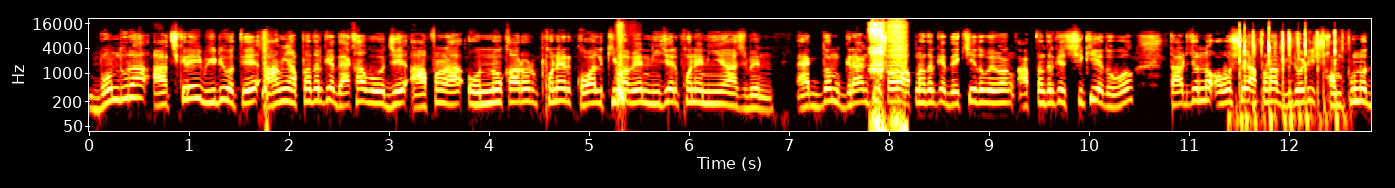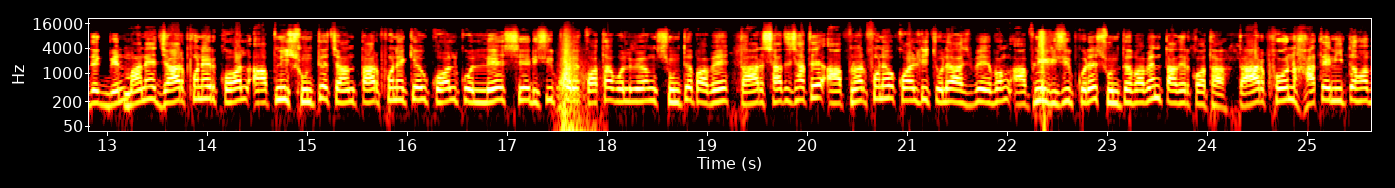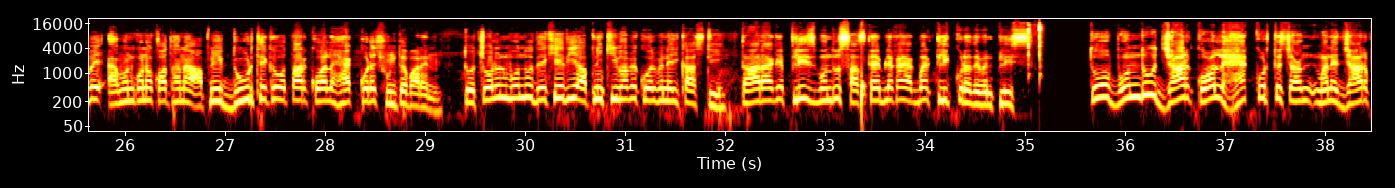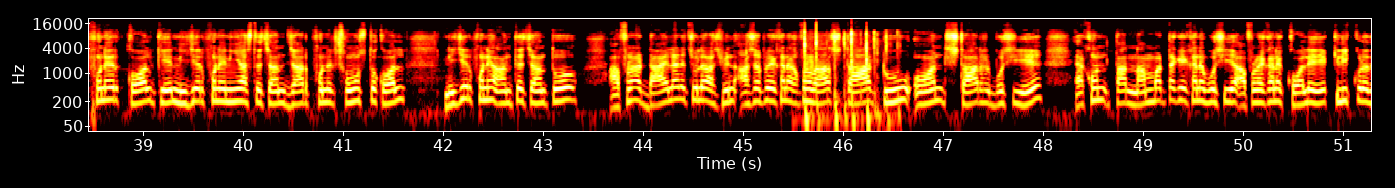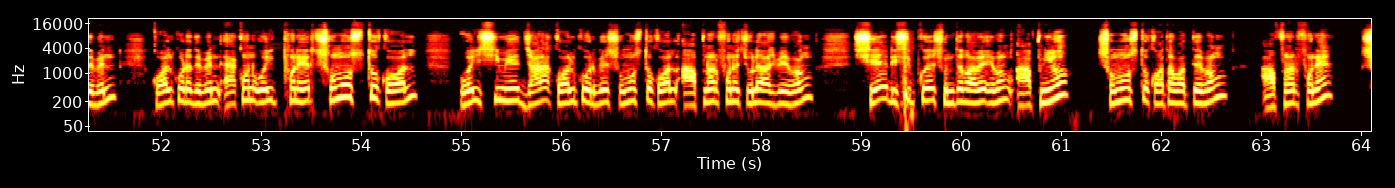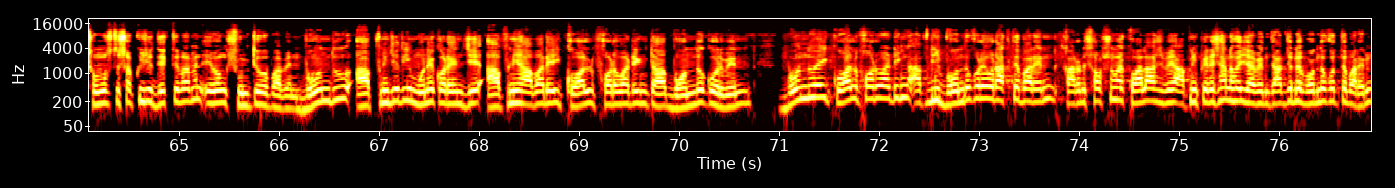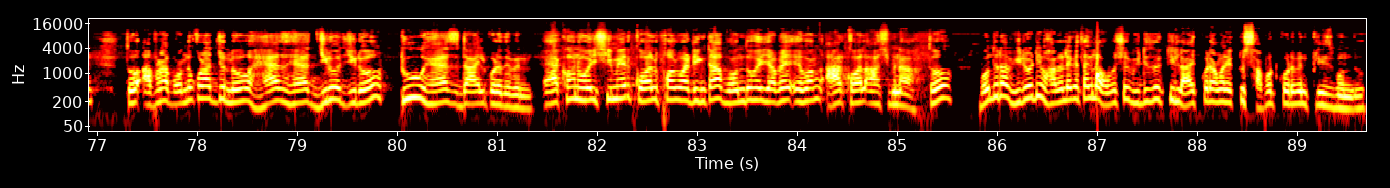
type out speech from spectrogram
বন্ধুরা, আজকের এই ভিডিওতে আমি আপনাদেরকে দেখাবো যে আপনারা অন্য কারোর ফোনের কল কীভাবে নিজের ফোনে নিয়ে আসবেন। একদম গ্যারান্টি সহ আপনাদেরকে দেখিয়ে দেবো এবং আপনাদেরকে শিখিয়ে দেবো। তার জন্য অবশ্যই আপনারা ভিডিওটি সম্পূর্ণ দেখবেন। মানে যার ফোনের কল আপনি শুনতে চান, তার ফোনে কেউ কল করলে সে রিসিভ করে কথা বলবে এবং শুনতে পাবে। তার সাথে সাথে আপনার ফোনেও কলটি চলে আসবে এবং আপনি রিসিভ করে শুনতে পাবেন তাদের কথা। তার ফোন হাতে নিতে হবে এমন কোনো কথা না, আপনি দূর থেকেও তার কল হ্যাক করে শুনতে পারেন। তো চলুন বন্ধু, দেখিয়ে দিই আপনি কীভাবে করবেন এই কাজটি। তার আগে প্লিজ বন্ধু সাবস্ক্রাইব লেখায় একবার ক্লিক করে দেবেন প্লিজ তো বন্ধু, যার কল হ্যাক করতে চান মানে যার ফোনের কলকে নিজের ফোনে নিয়ে আসতে চান, যার ফোনের সমস্ত কল নিজের ফোনে আনতে চান, তো আপনারা ডায়লারে চলে আসবেন। আসার পর এখানে আপনারা স্টার টু ওয়ান স্টার বসিয়ে এখন তার নাম্বারটাকে এখানে বসিয়ে আপনারা এখানে কলে ক্লিক করে দেবেন কল করে দেবেন। এখন ওই ফোনের সমস্ত কল, ওই সিমে যারা কল করবে, সমস্ত কল আপনার ফোনে চলে আসবে এবং সে রিসিভ করে শুনতে পাবে এবং আপনিও সমস্ত কথাবার্তা এবং আপনার ফোনে সমস্ত সব কিছু দেখতে পাবেন এবং শুনতেও পাবেন। বন্ধু, আপনি যদি মনে করেন যে আপনি আবার এই কল ফরওয়ার্ডিংটা বন্ধ করবেন, বন্ধু, এই কল ফরওয়ার্ডিং আপনি বন্ধ করেও রাখতে পারেন, কারণ সবসময় কল আসবে, আপনি পেরেশান হয়ে যাবেন, যার জন্য বন্ধ করতে পারেন। তো আপনারা বন্ধ করার জন্য hash hash zero zero two hash dial করে দেবেন। এখন ওই সিমের কল ফরওয়ার্ডিংটা বন্ধ হয়ে যাবে এবং আর কল আসবে না। তো বন্ধুরা, ভিডিওটি ভালো লেগে থাকলে অবশ্যই ভিডিওতে একটি লাইক করে আমার একটু সাপোর্ট করবেন প্লিজ বন্ধু।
